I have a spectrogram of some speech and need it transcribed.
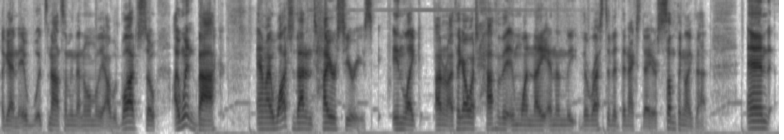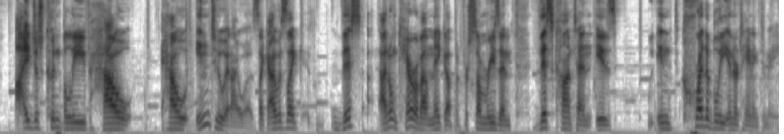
Again it, it's not something that normally I would watch. So I went back and I watched that entire series in like I don't know I think I watched half of it in one night and then the the rest of it the next day or something like that. And I just couldn't believe how how into it I was. Like I was like this I don't care about makeup but for some reason this content is incredibly entertaining to me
